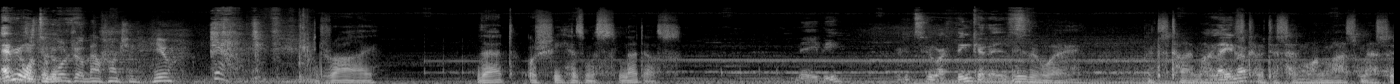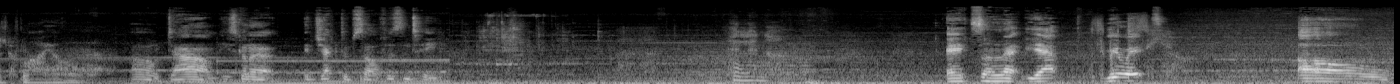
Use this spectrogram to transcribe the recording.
Everyone took a Wardrobe malfunction. You? Yeah. Dry. That or she has misled us. maybe. It's who I think it is. Either way, it's time I Elena? used her to send one last message of my own. Oh damn, he's gonna eject himself, isn't he? Elena. It's a le- yep. Knew it. Oh.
